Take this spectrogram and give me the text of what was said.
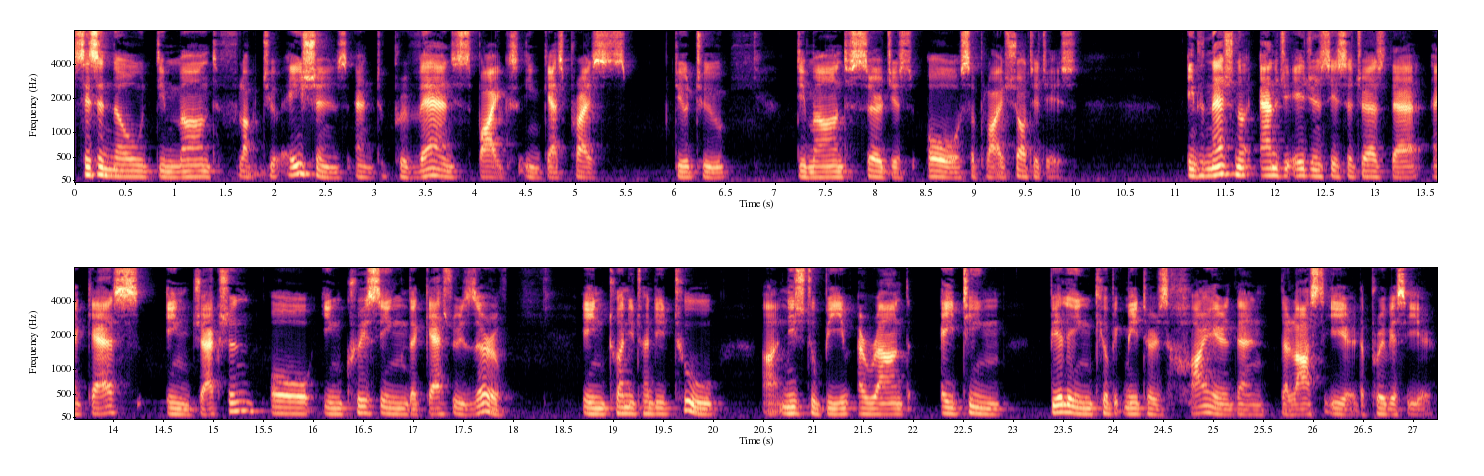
seasonal demand fluctuations and to prevent spikes in gas prices due to demand surges or supply shortages. International Energy Agency suggests that a gas injection or increasing the gas reserve in 2022 uh, needs to be around 18 billion cubic meters higher than the last year, the previous year.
